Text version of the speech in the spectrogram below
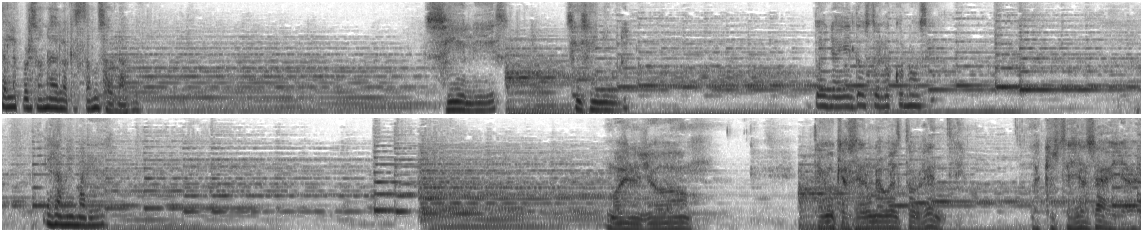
Es la persona de la que estamos hablando. Sí, él es. Sí, señora. Doña Hilda, ¿usted lo conoce? Era mi marido. Bueno, yo tengo que hacer una vuelta urgente. La que usted ya sabe, ya ve.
